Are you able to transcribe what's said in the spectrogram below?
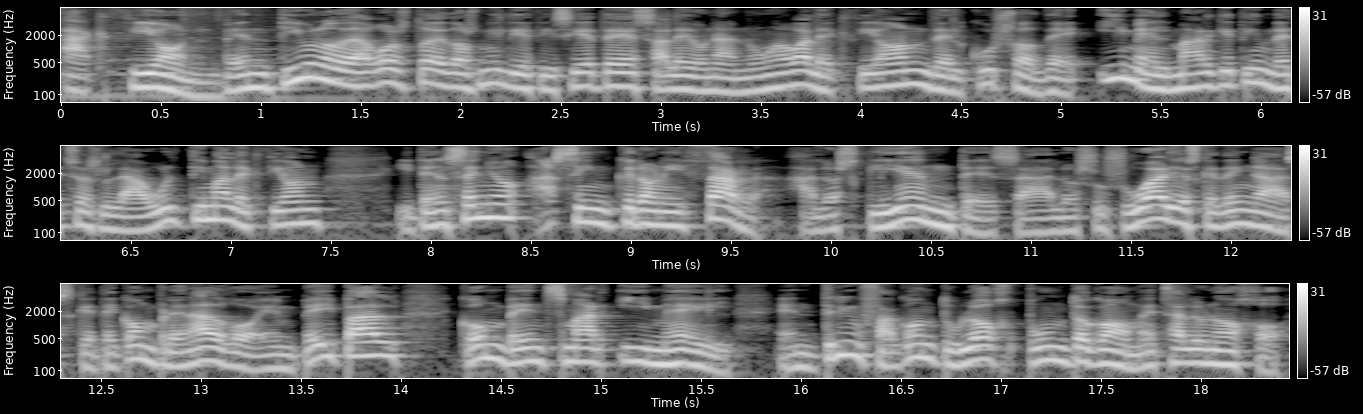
acción? 21 de agosto de 2017 sale una nueva lección del curso de email marketing, de hecho es la última lección y te enseño a sincronizar a los clientes, a los usuarios que tengas que te compren algo en PayPal con Benchmark Email en triunfacontublog.com, échale un ojo.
